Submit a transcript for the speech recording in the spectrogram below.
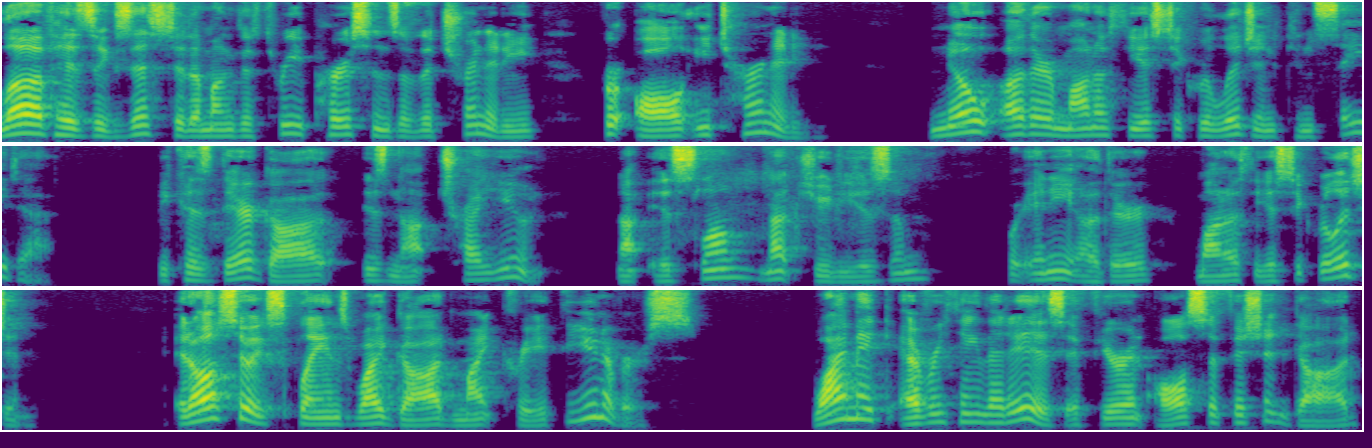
Love has existed among the three persons of the Trinity for all eternity. No other monotheistic religion can say that because their God is not triune, not Islam, not Judaism, or any other monotheistic religion. It also explains why God might create the universe. Why make everything that is if you're an all sufficient God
